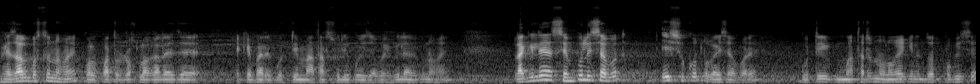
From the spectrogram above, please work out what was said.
ভেজাল বস্তু নহয়। কলপাতৰ ৰস লগালে যে একেবাৰে গোটেই মাথাৰ চুলি পৰি যাব, সেইবিলাক একো নহয়। লাগিলে চেম্পুল হিচাপত এই চুকত লগাই চাব পাৰে। গোটেই মাথাটো নলগাই কিনে য'ত পকিছে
